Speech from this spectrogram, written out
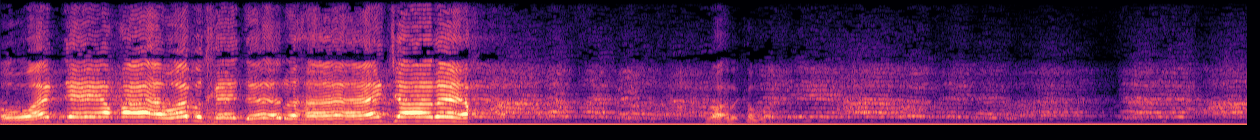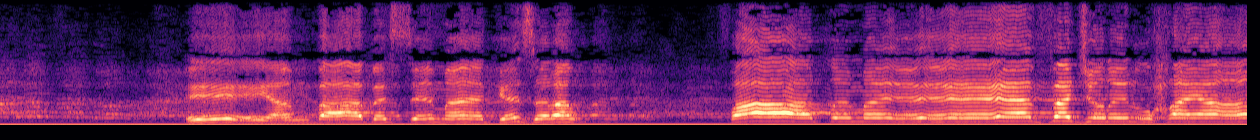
وديعة وبخدرها جارح. بارك الله إيه يا باب السما كسروا فاطمة فجر الحياة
